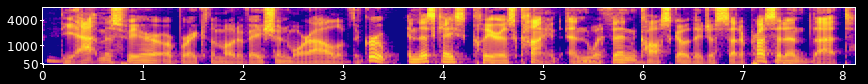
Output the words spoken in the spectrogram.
hmm. the atmosphere or break the motivation morale of the group. In this case, clear is kind. And hmm. within Costco, they just set a precedent that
